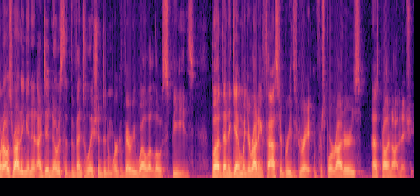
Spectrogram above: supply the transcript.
When I was riding in it, I did notice that the ventilation didn't work very well at low speeds. But then again, when you're riding fast, it breathes great, and for sport riders, that's probably not an issue.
